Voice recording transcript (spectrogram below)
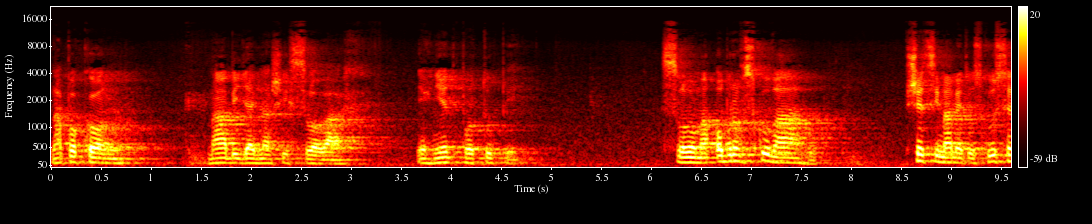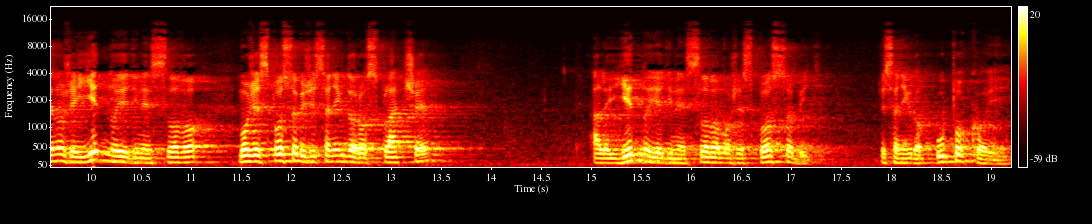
napokon má byť aj v našich slovách. Nech nie potupy. Slovo má obrovskú váhu. Všetci máme tú skúsenosť, že jedno jediné slovo môže spôsobiť, že sa niekto rozplače, ale jedno jediné slovo môže spôsobiť, že sa niekto upokojí,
